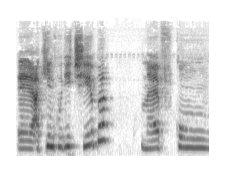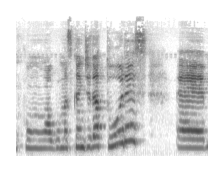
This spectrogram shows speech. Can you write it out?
É, aqui em Curitiba, né, com, com algumas candidaturas. É,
